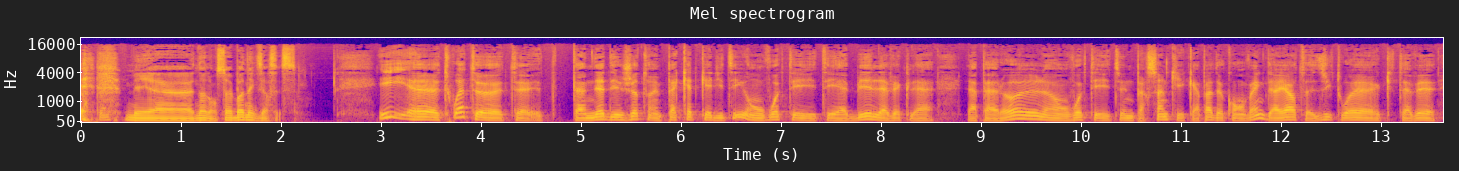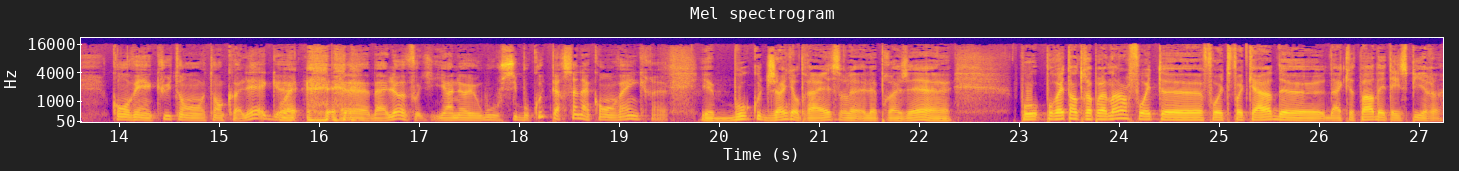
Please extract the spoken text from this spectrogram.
Mais, euh, non, non, c'est un bon exercice. Et euh, toi, tu amenais déjà un paquet de qualités. On voit que tu es, habile avec la, parole. On voit que tu es, une personne qui est capable de convaincre. D'ailleurs, tu as dit que toi, que tu avais convaincu ton, ton collègue. Ouais. euh, ben là, il y en a aussi beaucoup de personnes à convaincre. Il y a beaucoup de gens qui ont travaillé sur le, le projet. Euh, pour, pour être entrepreneur, faut être euh, faut être faut être capable de d'à quelque part d'être inspirant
